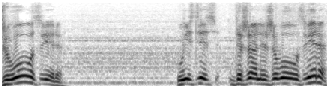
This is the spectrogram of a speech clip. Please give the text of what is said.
Живого зверя? Вы здесь держали живого зверя?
